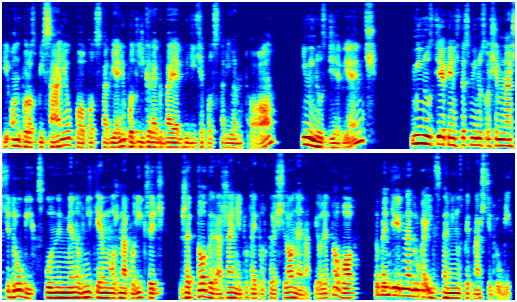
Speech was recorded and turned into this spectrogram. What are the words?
I on po rozpisaniu, po podstawieniu, pod YB, jak widzicie, podstawiłem to. I minus 9. Minus 9 to jest minus 18 drugich. Wspólnym mianownikiem można policzyć, że to wyrażenie tutaj podkreślone na fioletowo to będzie 1 druga xb minus 15 drugich.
